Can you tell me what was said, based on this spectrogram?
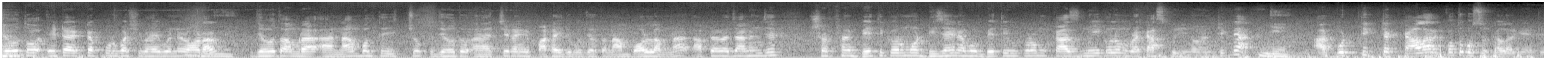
যেহেতু এটা একটা পূর্বাসী ভাই বোনের অর্ডার যেহেতু আমরা নাম বলতে ইচ্ছুক যেহেতু চেটাঙ্গে পাঠাই দেবো যেহেতু নাম বললাম না আপনারা জানেন যে সবসময় ব্যতিকর্ম ডিজাইন এবং ব্যতিক্রম কাজ নিয়ে করলে আমরা কাজ করি নয় ঠিক না? আর প্রত্যেকটা কালার কত বছর কালার গ্যারেন্টি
